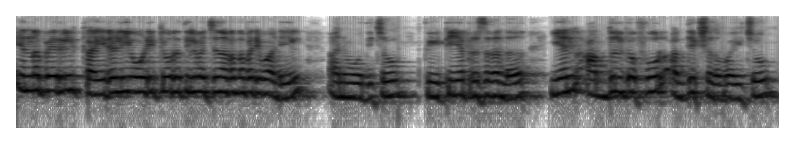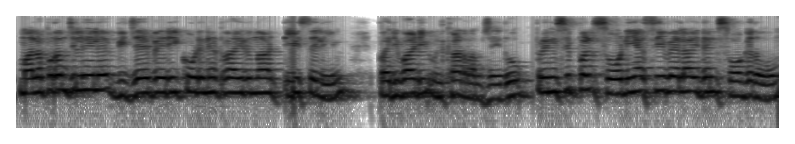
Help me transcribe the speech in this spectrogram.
എന്ന പേരിൽ കൈരളി ഓഡിറ്റോറിയത്തിൽ വെച്ച് നടന്ന പരിപാടിയിൽ അനുമോദിച്ചു. P T A president N. Abdul Gafoor അധ്യക്ഷത വഹിച്ചു. മലപ്പുറം ജില്ലയിലെ വിജയബേരി കോർഡിനേറ്ററായിരുന്ന ടി. സലീം പരിപാടി ഉദ്ഘാടനം ചെയ്തു. പ്രിൻസിപ്പൽ സോണിയ സി വേലായുധൻ സ്വാഗതവും.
